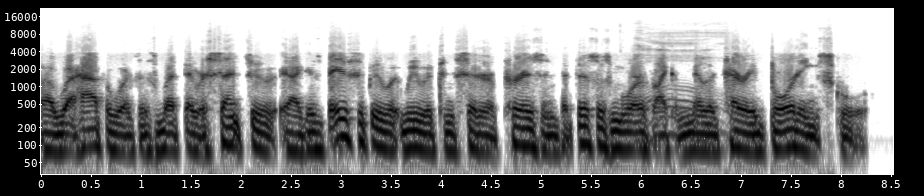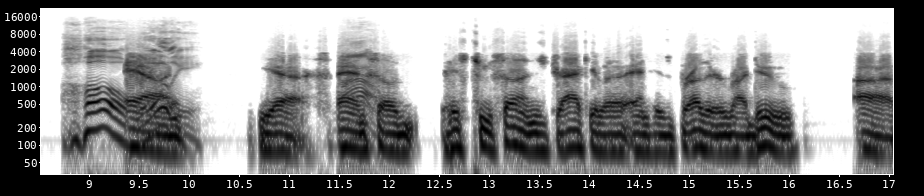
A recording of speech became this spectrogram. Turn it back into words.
uh, what happened was is what they were sent to like is basically what we would consider a prison, but this was more of like a Oh. military boarding school. Oh, And- really? Yes, Wow. and so his two sons, Dracula and his brother Radu, uh,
